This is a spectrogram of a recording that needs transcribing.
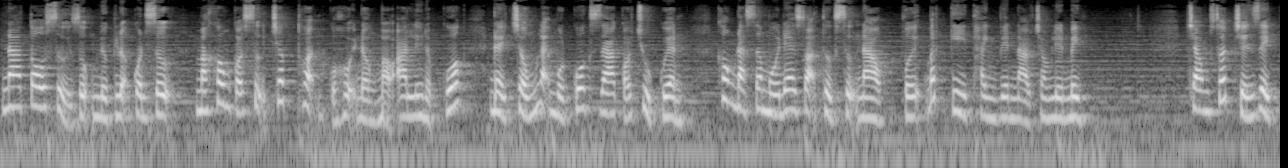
NATO sử dụng lực lượng quân sự mà không có sự chấp thuận của Hội đồng Bảo an Liên Hợp Quốc để chống lại một quốc gia có chủ quyền, không đặt ra mối đe dọa thực sự nào với bất kỳ thành viên nào trong liên minh. Trong suốt chiến dịch,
